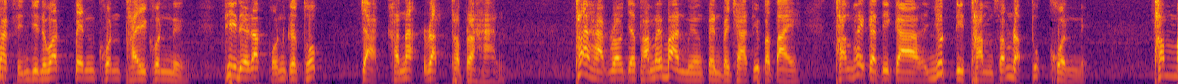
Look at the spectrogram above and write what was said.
ทักษิณชินวัตรเป็นคนไทยคนหนึ่ง ที่ได้รับผลกระทบจากคณะรัฐประหาร ถ้าหากเราจะทำให้บ้านเมืองเป็นประชาธิปไตยทำให้กติกายุติธรรมสำหรับทุกคนเนี่ยทำไม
